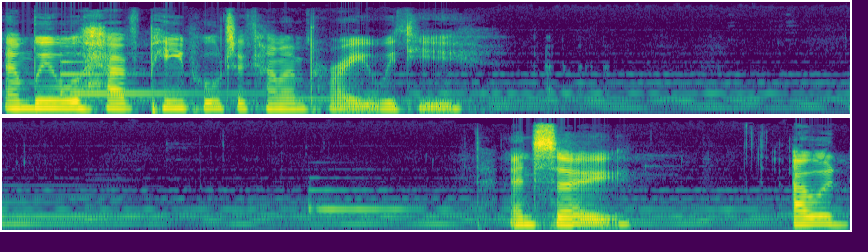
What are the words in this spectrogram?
And we will have people to come and pray with you. And so I would,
